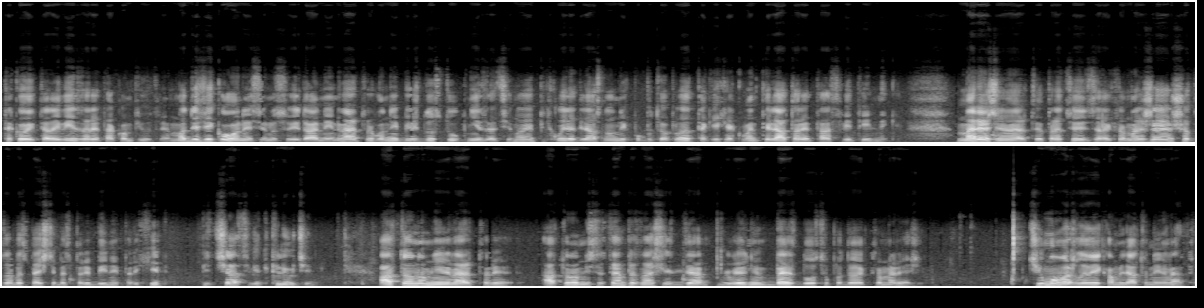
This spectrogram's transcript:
такої як телевізори та комп'ютери. Модифікований синусоїдальний інвертор, вони більш доступні за ціною, підходять для основних побутових приладів, таких як вентилятори та світильники. Мережі інверторів працюють з електромережею, щоб забезпечити безперебійний перехід під час відключень. Автономні інвертори. Автономні системи призначені для живлення без доступу до електромережі. Чому важливий акумуляторний інвертор?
